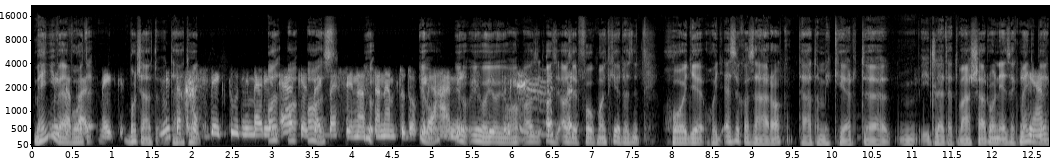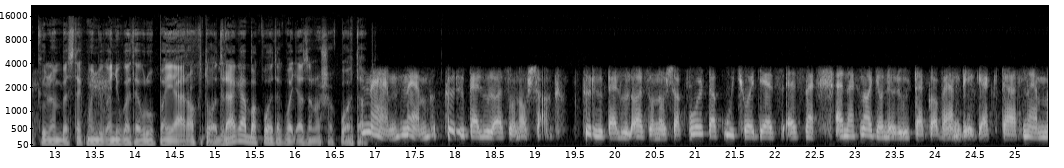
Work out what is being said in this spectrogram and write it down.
Mennyivel mit volt? Még, Bocsánat. Mit tehát, akarsz hogy... még tudni, mert én az, elkezdek az, beszélni, aztán jó, nem tudok jó, leállni. Jó, jó, jó, jó. Az, az, azért fogok majd kérdezni, hogy, hogy ezek az árak, tehát amikért uh, itt lehetett vásárolni, ezek mennyiben Igen. különböztek mondjuk a nyugat-európai áraktól? Drágábbak voltak, vagy azonosak voltak? Nem, nem, körülbelül azonosak körülbelül azonosak voltak, úgyhogy ez, ez, ennek nagyon örültek a vendégek, tehát nem,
